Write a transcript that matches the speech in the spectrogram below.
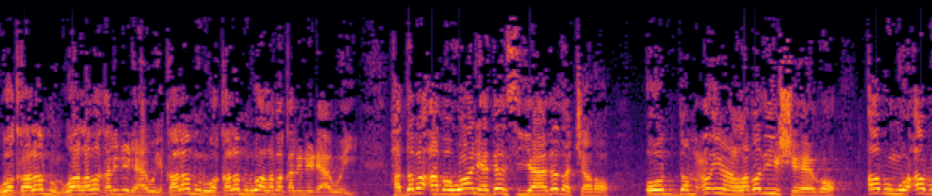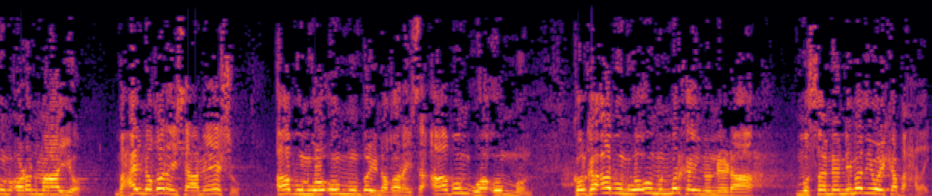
wa qalamun waa laba qalin idhaha wey. Qalamun wa qalamun waa laba qalin idhaha wey. Haddaba abawaani haddaan siyaadada jaro oon damco inaan labadii sheego abun wa abun odhan maayo. Maxay noqonaysaa meeshu? Abun wa ummun bay noqonaysaa. Abun wa ummun. Kolka abun wa ummun markaynu nidhaa musananimadii way ka baxday.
